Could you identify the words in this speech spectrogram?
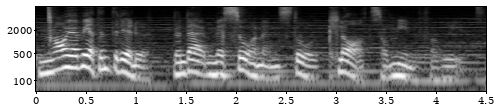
Ja, jag vet inte det du. Den där Mesonen står klart som min favorit.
